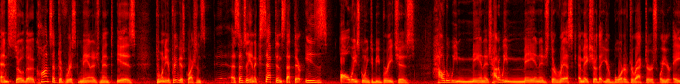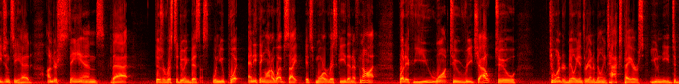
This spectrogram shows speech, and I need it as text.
And so the concept of risk management is, to one of your previous questions, essentially an acceptance that there is always going to be breaches how do we manage? How do we manage the risk and make sure that your board of directors or your agency head understands that there's a risk to doing business. When you put anything on a website, it's more risky than if not. But if you want to reach out to 200 million, 300 million taxpayers, you need to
